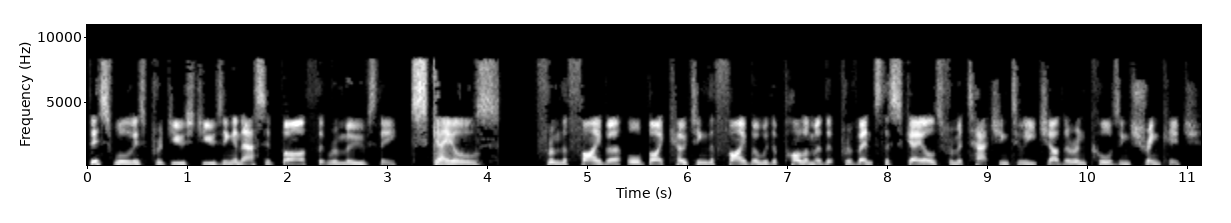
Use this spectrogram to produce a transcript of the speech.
This wool is produced using an acid bath that removes the scales from the fiber, or by coating the fiber with a polymer that prevents the scales from attaching to each other and causing shrinkage.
